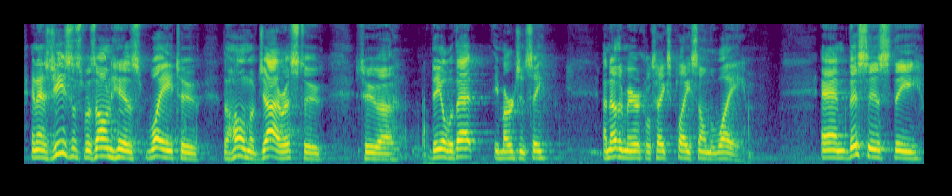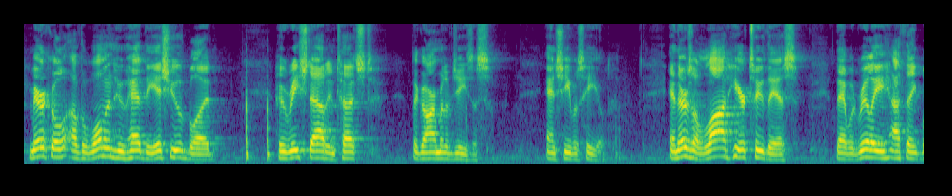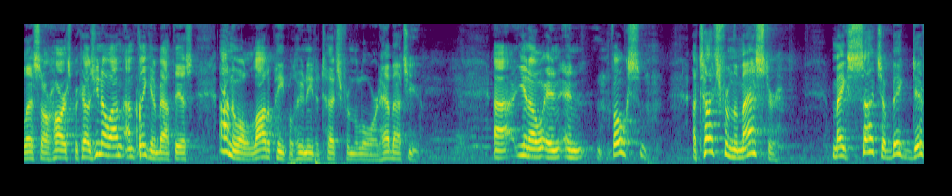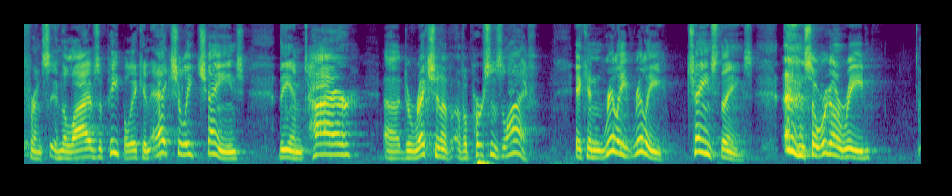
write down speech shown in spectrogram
And as Jesus was on his way to the home of Jairus to, to uh, deal with that emergency, another miracle takes place on the way. And this is the miracle of the woman who had the issue of blood, who reached out and touched the garment of Jesus, and she was healed. And there's a lot here to this that would really, I think, bless our hearts because, you know, I'm, I'm thinking about this. I know a lot of people who need a touch from the Lord. How about you? Uh, you know, and, and folks, a touch from the Master makes such a big difference in the lives of people. It can actually change the entire uh, direction of, of a person's life. It can really, really change things. so we're going to read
